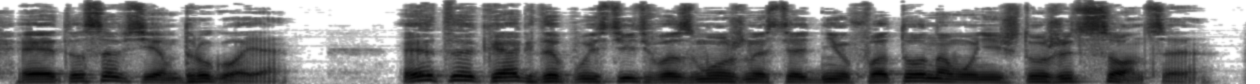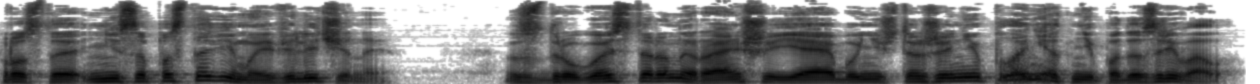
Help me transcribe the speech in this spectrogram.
– это совсем другое. Это как допустить возможность одним фотоном уничтожить Солнце. Просто несопоставимые величины. С другой стороны, раньше я об уничтожении планет не подозревал.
